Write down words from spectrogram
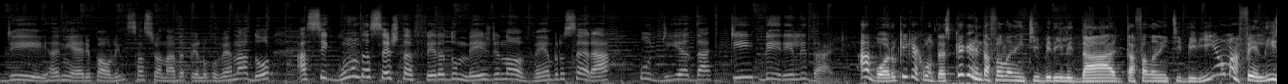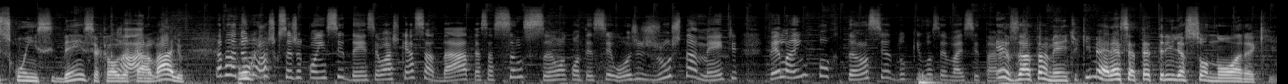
de Ranieri Paulino, sancionada pelo governador, a segunda sexta-feira do mês de novembro será o dia da tibirilidade. Agora, o que que acontece? Por que, que a gente tá falando em tibirilidade, tá falando em tibiri? É uma feliz coincidência, Cláudia Claro. Carvalho? Na verdade, eu Porque- não acho que seja coincidência. Eu acho que essa data, essa sanção aconteceu hoje justamente pela importância do que você vai citar. Exatamente, que merece até trilha sonora aqui.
